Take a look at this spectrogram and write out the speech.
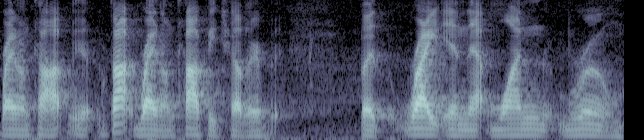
right on top, not right on top of each other, but, but right in that one room,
